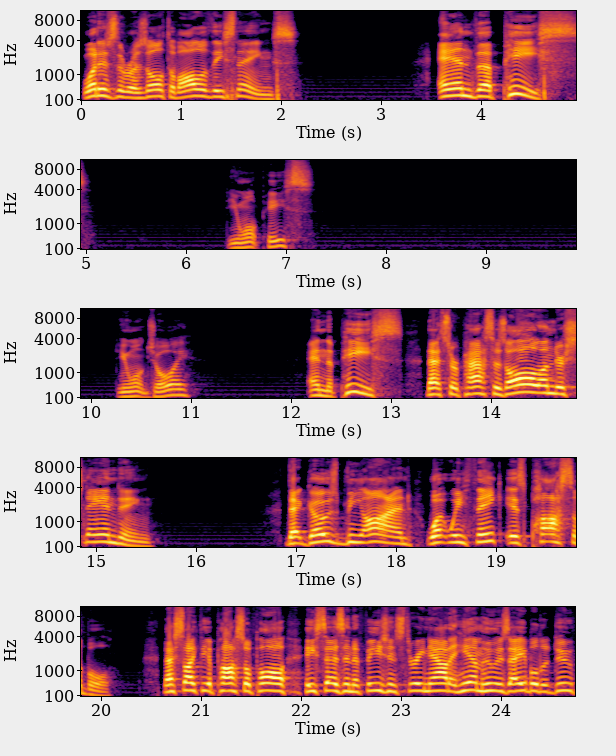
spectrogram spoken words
What is the result of all of these things? And the peace. Do you want peace? Do you want joy? And the peace that surpasses all understanding, that goes beyond what we think is possible. That's like the Apostle Paul, he says in Ephesians 3 Now to him who is able to do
